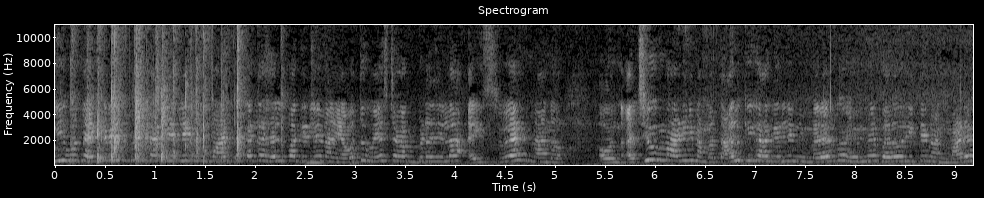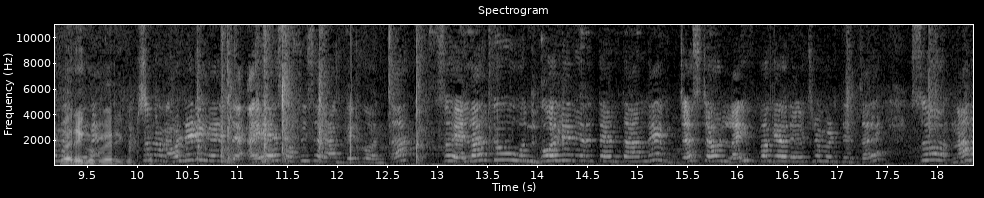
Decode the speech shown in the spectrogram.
ಈ ಒಂದು ಎಂಕರೇಜ್ಮೆಂಟ್ ಆಗಿರಲಿ ನೀವು ಮಾಡ್ತಕ್ಕಂಥ ಹೆಲ್ಪ್ ಆಗಿರಲಿ ನಾನು ಯಾವತ್ತೂ ವೇಸ್ಟ್ ಆಗಿಬಿಡೋದಿಲ್ಲ. ಬಿಡೋದಿಲ್ಲ ಐ ಸ್ವೇರ್ ನಾನು ಒಂದು ಅಚೀವ್ ಮಾಡಿ ನಮ್ಮ ತಾಲೂಕಿಗಾಗಿರಲಿ ನಿಮ್ಮೆಲ್ಲರಿಗೂ ಹೆಮ್ಮೆ ಬರೋ ರೀತಿ ನಾನು ಮಾಡೇ very good very good good, So, sir. ನಾನು ಆಲ್ರೆಡಿ ಹೇಳಿದ್ದೆ ಐ ಎ ಎಸ್ ಆಫೀಸರ್ ಆಗಬೇಕು ಅಂತ ಸೊ ಎಲ್ಲರದ್ದು ಒಂದು ಗೋಲ್ ಏನಿರುತ್ತೆ ಅಂತ ಅಂದರೆ ಜಸ್ಟ್ ಅವ್ರ ಲೈಫ್ ಬಗ್ಗೆ ಅವ್ರು ಯೋಚನೆ ಮಾಡ್ತಿರ್ತಾರೆ ಸೊ ನಾನು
